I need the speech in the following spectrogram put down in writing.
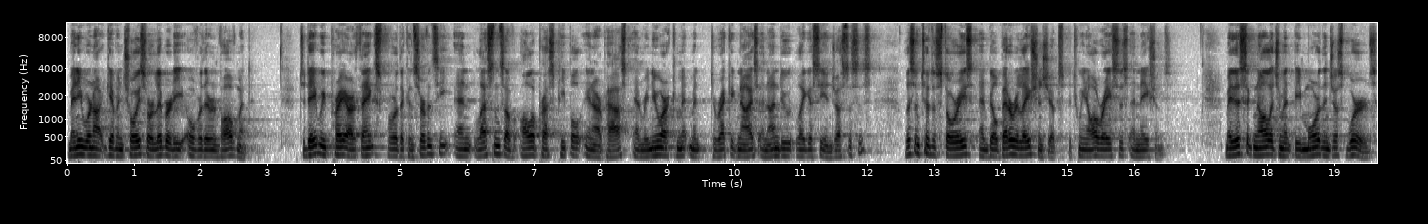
many were not given choice or liberty over their involvement. Today, we pray our thanks for the conservancy and lessons of all oppressed people in our past and renew our commitment to recognize and undo legacy injustices listen to the stories, and build better relationships between all races and nations. May this acknowledgement be more than just words.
